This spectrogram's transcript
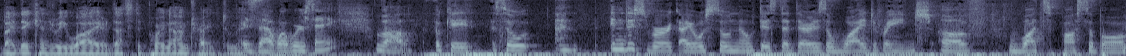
but they can rewire. That's the point I'm trying to make. Is that what we're saying? Well, okay. So and in this work, I also noticed that there is a wide range of what's possible.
